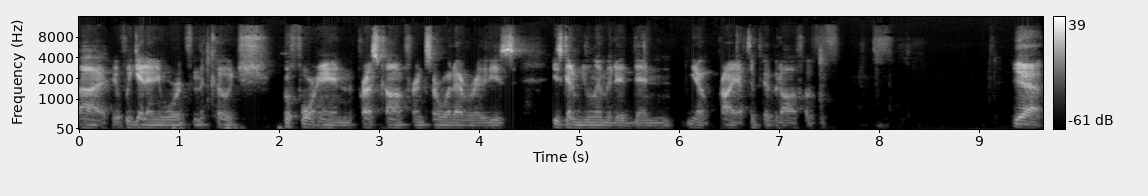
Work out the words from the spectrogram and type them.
Uh, if we get any word from the coach beforehand, the press conference or whatever, that he's he's going to be limited, then you know probably have to pivot off of yeah,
